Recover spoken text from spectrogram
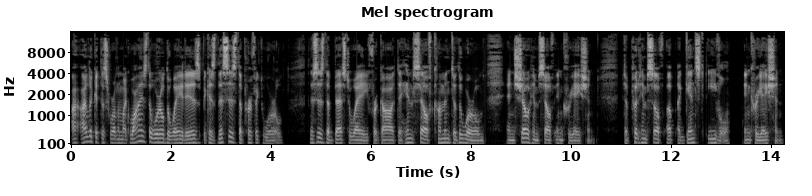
I, I look at this world and I'm like, why is the world the way it is? Because this is the perfect world. This is the best way for God to Himself come into the world and show Himself in creation, to put Himself up against evil in creation,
